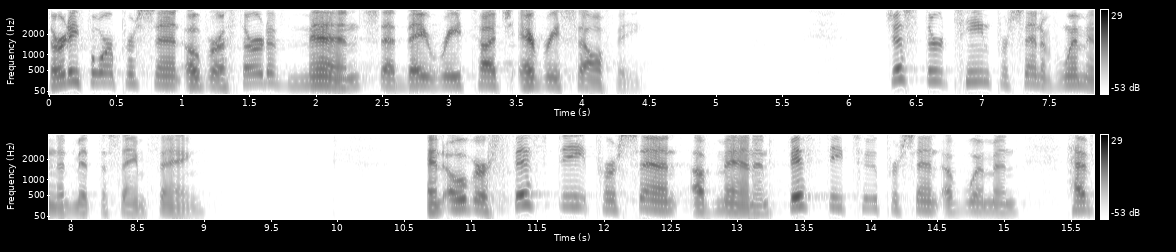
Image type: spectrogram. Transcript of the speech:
34%, over a third of men, said they retouch every selfie. Just 13% of women admit the same thing. And over 50% of men and 52% of women have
